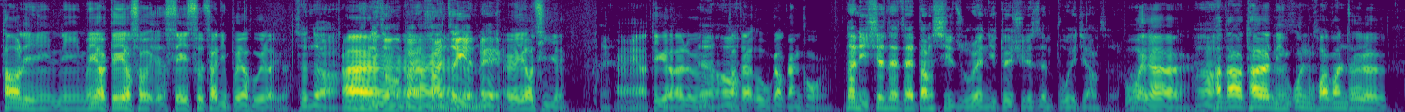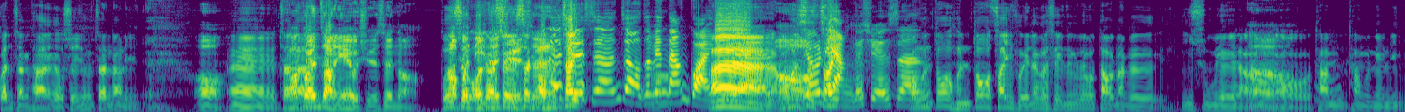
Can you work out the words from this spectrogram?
他说你你没有给我说谁出差，你不要回来了。真的啊？那你怎么办？含着眼泪。哎，要气的哎。哎呀，对啊，那嗯个哦他在有够艰苦的。那你现在在当系主任，你对学生不会这样子了？不会啊，啊他他他，你问法官这个馆长，他有学生在那里，哦，哎，在那里法官，长也有学生哦。不是啊我的学生我我的们学生在我这边当管哎员，我们有两个学生。我们，都很多栽培那个学生都到那个艺术类啊，啊哦，他们他们年龄，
